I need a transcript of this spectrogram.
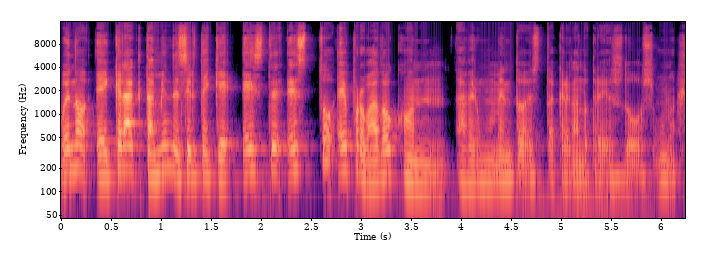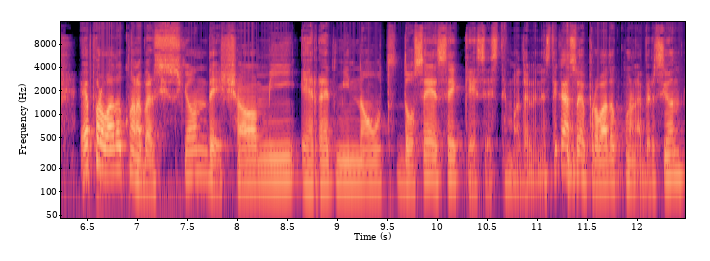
Bueno, eh, crack, también decirte que este, esto he probado con... A ver, un momento, está cargando 3, 2, 1. He probado con la versión de Xiaomi eh, Redmi Note 2S, que es este modelo en este caso. He probado con la versión...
